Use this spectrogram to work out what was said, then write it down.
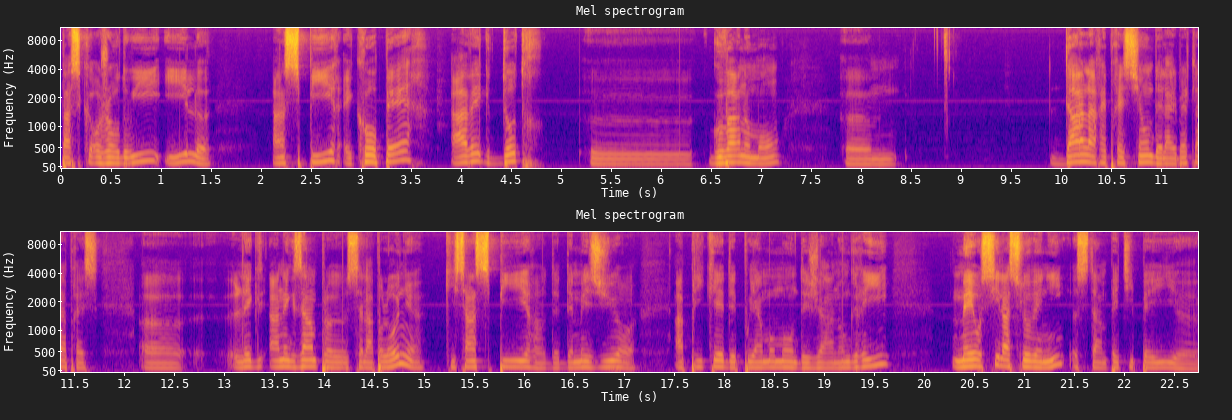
parce qu'aujourd'hui il inspire et coopère avec d'autres gouvernements dans la répression de la liberté de la presse. Euh, un exemple, c'est la Pologne, qui s'inspire de, des mesures appliquées depuis un moment déjà en Hongrie, mais aussi la Slovénie, c'est un petit pays euh,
